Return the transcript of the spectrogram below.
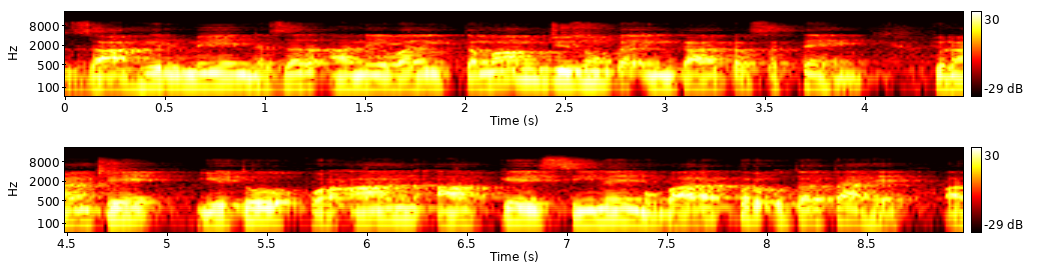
ظاہر میں نظر آنے والی تمام چیزوں کا انکار کر سکتے ہیں۔ چنانچہ یہ تو قرآن آپ کے سینے مبارک پر اترتا ہے اور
